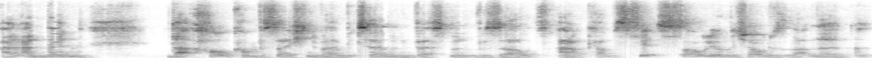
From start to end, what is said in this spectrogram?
And, and then that whole conversation about return on investment, results, outcomes sits solely on the shoulders of that learner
